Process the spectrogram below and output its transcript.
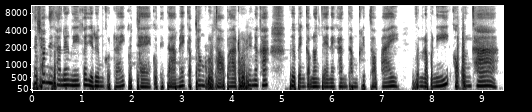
ถ้าชอบนิทานเรื่องนี้ก็อย่าลืมกดไลค์กดแชร์กดติดตามให้กับช่องครูสาวพาทุด้วยนะคะ เพื่อเป็นกำลังใจในการทำคลิปต่อไปสำหรับวันนี้ขอบคุณค่ะ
